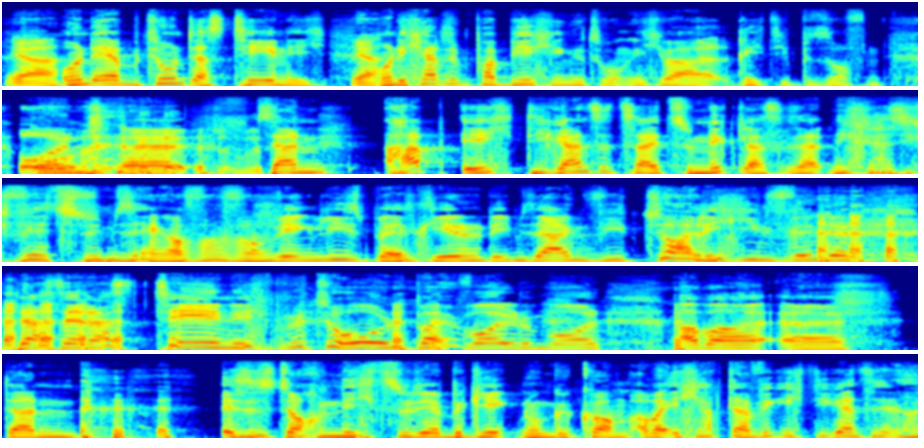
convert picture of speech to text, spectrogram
Ja. Und er betont das T nicht. Ja. Und ich hatte ein paar Bierchen getrunken, ich war richtig besoffen. Oh. Und äh, dann hab ich die ganze Zeit zu Niklas gesagt, Niklas, ich will jetzt zu dem Sänger von, von wegen Lisbeth gehen und ihm sagen, wie toll ich ihn finde, dass er das T nicht betont bei Voldemort. Aber äh, dann ist es doch nicht zu der Begegnung gekommen. Aber ich habe da wirklich die ganze Zeit, oh,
